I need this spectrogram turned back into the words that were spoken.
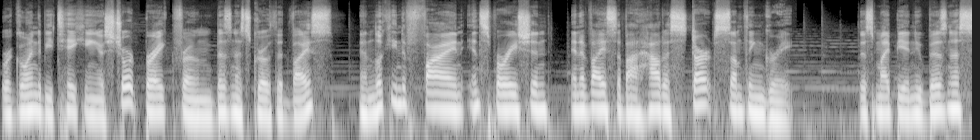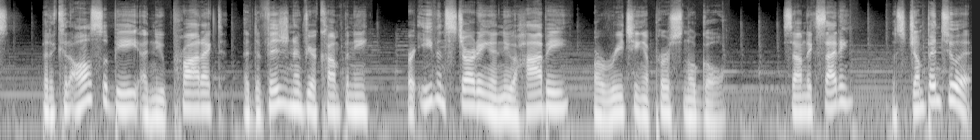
we're going to be taking a short break from business growth advice and looking to find inspiration and advice about how to start something great. This might be a new business, but it could also be a new product, a division of your company, or even starting a new hobby or reaching a personal goal. Sound exciting? Let's jump into it.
